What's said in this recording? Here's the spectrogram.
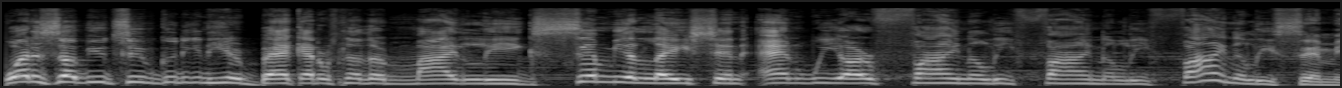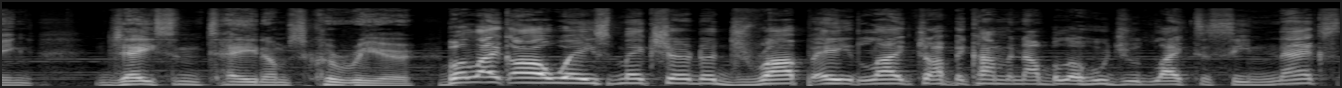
What is up YouTube? Goonigan here back at with another My League simulation and we are finally, finally, finally simming Jayson Tatum's career. But like always, make sure to drop a like, drop a comment down below who'd you like to see next.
